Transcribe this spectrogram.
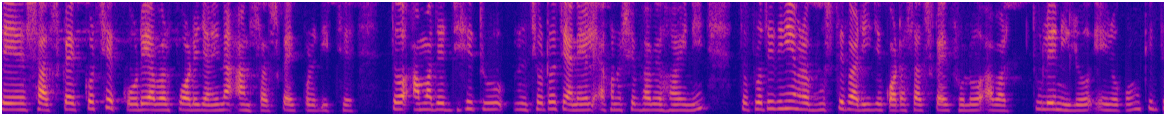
তে সাবস্ক্রাইব করছে, করে আবার পরে জানি না আনসাবস্ক্রাইব করে দিচ্ছে। তো আমাদের যেহেতু ছোট চ্যানেল এখনও সেভাবে হয়নি, তো প্রতিদিনই আমরা বুঝতে পারি যে কটা সাবস্ক্রাইব হলো, আবার তুলে নিল এরকম, কিন্তু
